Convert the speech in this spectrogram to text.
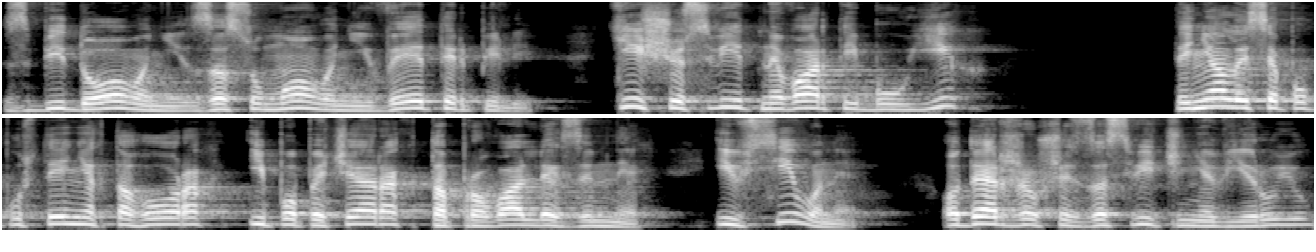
збідовані, засумовані, витерпілі. Ті, що світ не вартий був їх, тинялися по пустинях та горах, і по печерах та проваллях земних. І всі вони, одержавши засвідчення вірою,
